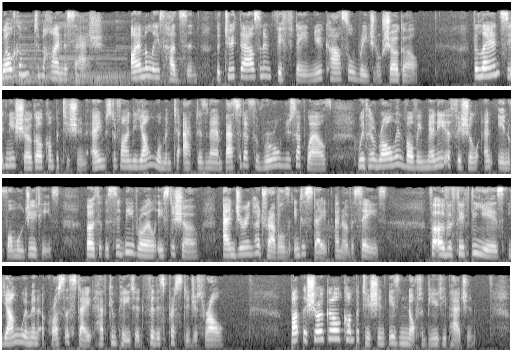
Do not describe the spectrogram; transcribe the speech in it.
Welcome to Behind the Sash. I'm Elyse Hudson, the 2015 Newcastle Regional Showgirl. The Land Sydney Showgirl competition aims to find a young woman to act as an ambassador for rural New South Wales, with her role involving many official and informal duties, both at the Sydney Royal Easter Show and during her travels interstate and overseas. For over 50 years, young women across the state have competed for this prestigious role. But the Showgirl competition is not a beauty pageant.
